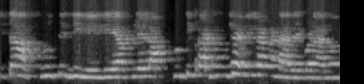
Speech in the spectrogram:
तिथं आकृती दिलेली आहे. आपल्याला आकृती काढून घ्यावी लागणार आहे बळानं.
